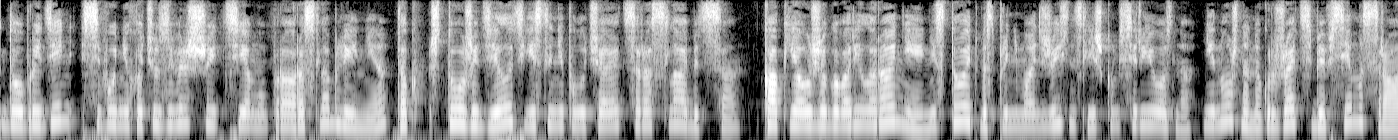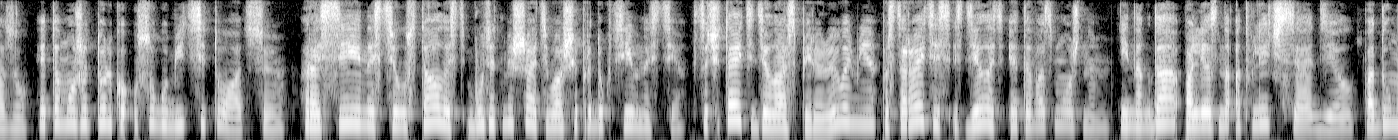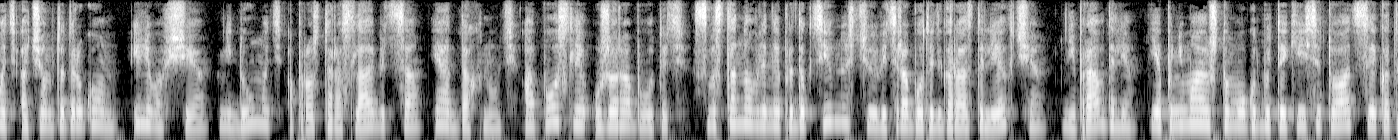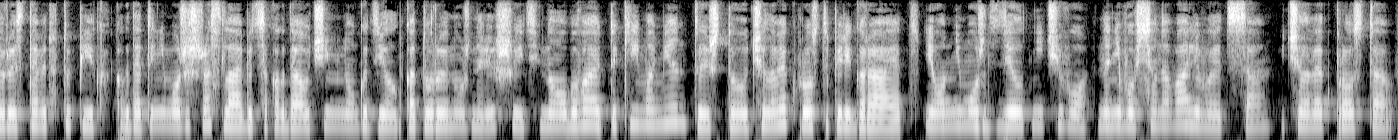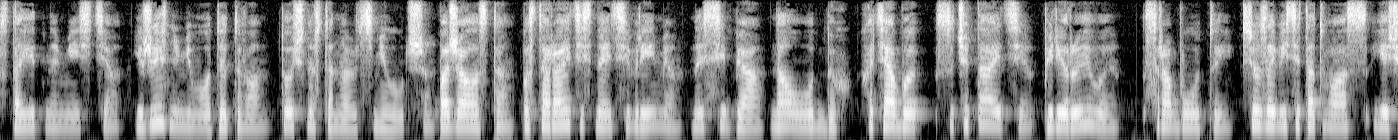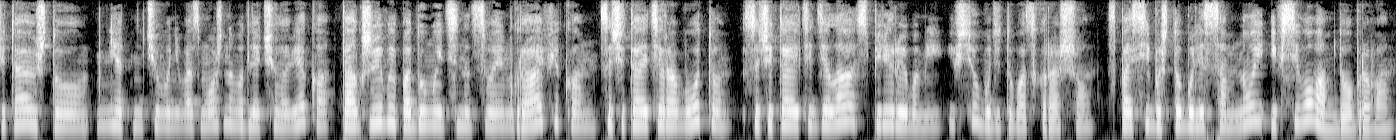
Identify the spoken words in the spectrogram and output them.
Добрый день! Сегодня хочу завершить тему про расслабление. Так что же делать, если не получается расслабиться? Как я уже говорила ранее, не стоит воспринимать жизнь слишком серьезно. Не нужно нагружать себя всем и сразу. Это может только усугубить ситуацию. Рассеянность и усталость будет мешать вашей продуктивности. Сочетайте дела с перерывами, постарайтесь сделать это возможным. Иногда полезно отвлечься от дел, подумать о чем-то другом или вообще не думать, а просто расслабиться и отдохнуть. А после уже работать. С восстановленной продуктивностью ведь работать гораздо легче, не правда ли? Я понимаю, что могут быть такие ситуации, которые ставят в тупик, когда ты не можешь расслабиться, когда очень много дел, которые нужно решить решить. Но бывают такие моменты, что человек просто перегорает, и он не может сделать ничего. На него все наваливается, и человек просто стоит на месте. И жизнь у него от этого точно становится не лучше. Пожалуйста, постарайтесь найти время на себя, на отдых. Хотя бы сочетайте перерывы с работой. Все зависит от вас. Я считаю, что нет ничего невозможного для человека. Также и вы подумайте над своим графиком, сочетайте работу, сочетайте дела с перерывами, и все будет у вас хорошо. Спасибо, что были со мной, и всего вам доброго.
